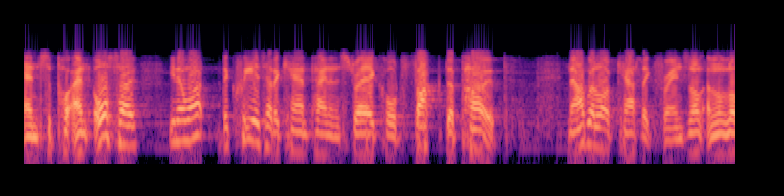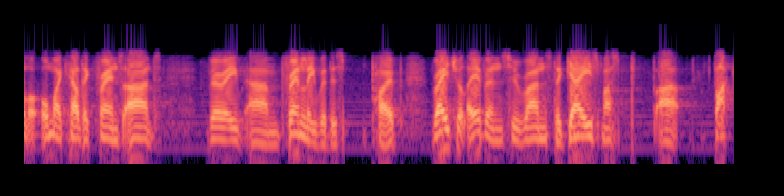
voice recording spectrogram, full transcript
and support, and also, you know what? The Queers had a campaign in Australia called "Fuck the Pope." Now I've got a lot of Catholic friends, and all my Catholic friends aren't very um, friendly with this Pope, Rachel Evans, who runs the Gays Must uh, Fuck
